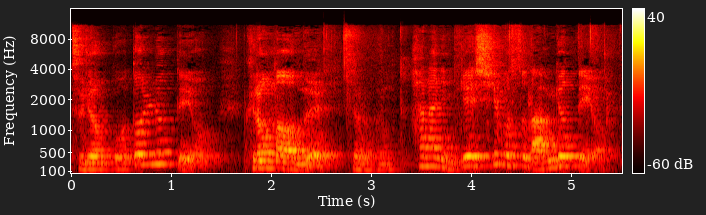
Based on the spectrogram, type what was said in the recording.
두렵고 떨렸대요. 그런 마음을 여러분 하나님께 씹어서 남겼대요.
